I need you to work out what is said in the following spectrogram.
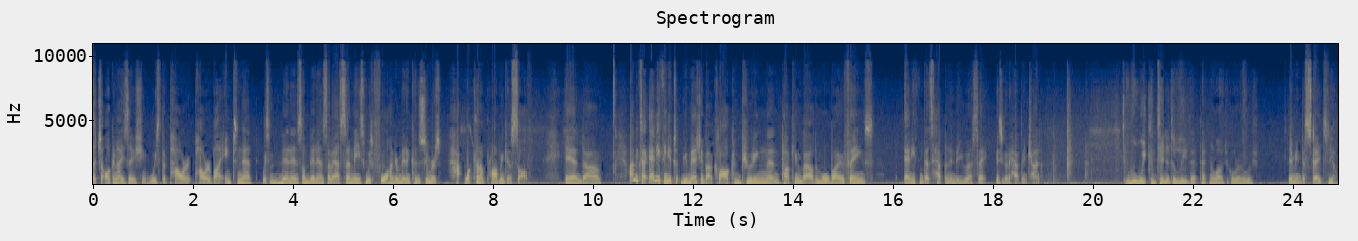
such an organization with the power powered by internet, with millions and millions of SMEs, with 400 million consumers, how, what kind of problem can solve? And um, I'm excited. Anything you, you mentioned about cloud computing and talking about the mobile things, anything that's happened in the USA is going to happen in China. Will we continue to lead that technological revolution? I mean, the states? Yeah.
